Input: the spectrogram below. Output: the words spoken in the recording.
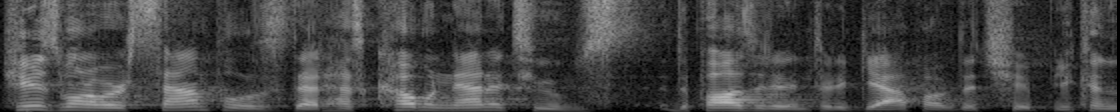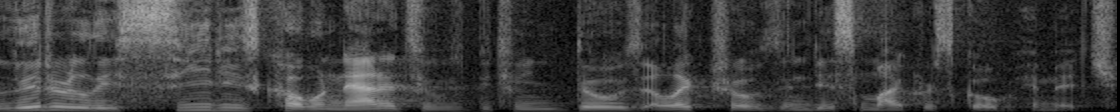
Here's one of our samples that has carbon nanotubes deposited into the gap of the chip. You can literally see these carbon nanotubes between those electrodes in this microscope image.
